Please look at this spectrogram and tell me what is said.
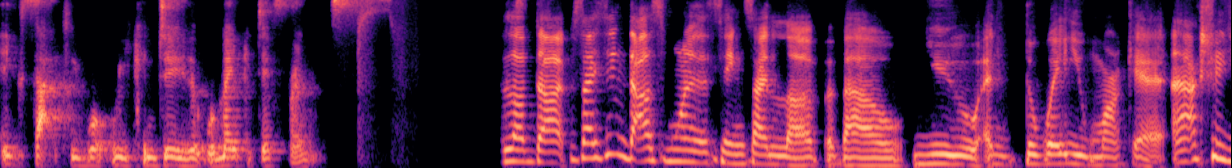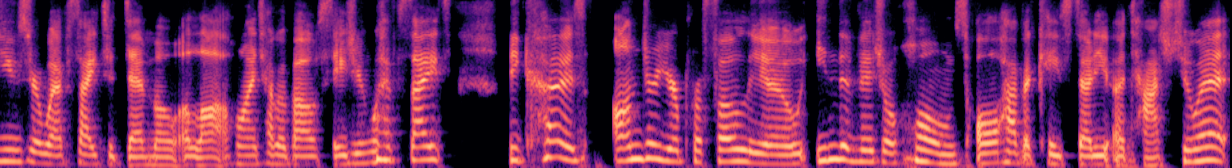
exactly what we can do that will make a difference. I love that because I think that's one of the things I love about you and the way you market. I actually use your website to demo a lot when I talk about staging websites because under your portfolio, individual homes all have a case study attached to it.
